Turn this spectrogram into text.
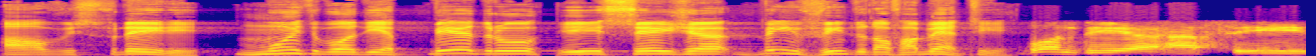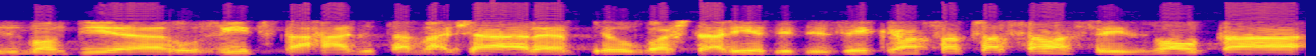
Alves Freire. Muito bom dia, Pedro, e seja bem-vindo novamente. Bom dia, Assis, bom dia, ouvintes da Rádio Tabajara. Eu gostaria de dizer que é uma satisfação, Assis, voltar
